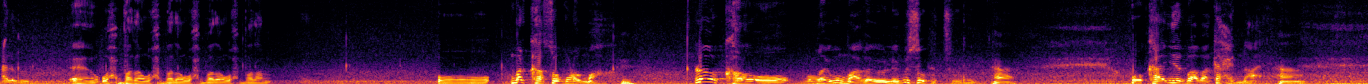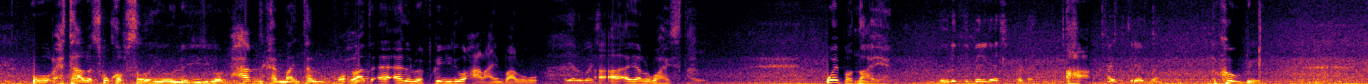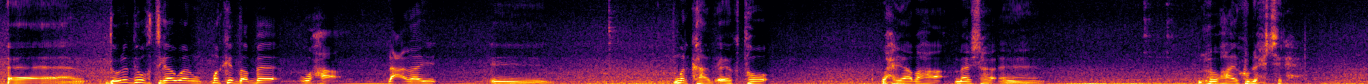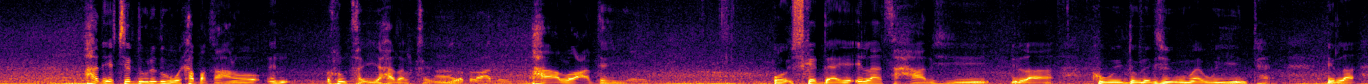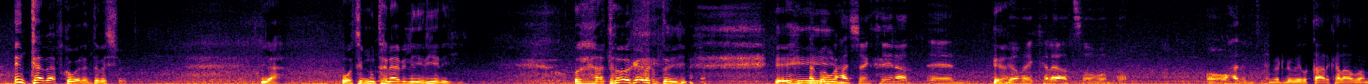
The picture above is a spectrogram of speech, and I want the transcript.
maxaa lagu yidhi wax badan wax badan wax badan wax badan. Oo markaasoo qura maaha. Dhowr kale oo laygu maagay oo laygu soo hujoogay ha oo kaa iyar baabaan ka xidhnaay. Ha. Oo xitaa laysku qabsaday oo la yidhi maxaa ninkan ma intan adal waaf ka yidhi waxaan ahayn baa lagu Ayaa lagu haystaa. way badnaayeen. Dowladdii berigaas xidhay. Kowdhe dowladdii wakhtigaa waan markii dambe waxaa dhacday markaad eegto waxyaabaha meesha muxuu ahaay ku dhex jira had iyo jeer dowladuhu way ka baqaanoo in runta iyo hadalka iyo loo caddeeyo. Haa loo caddeeyo. Oo iska daaya ilaa saxaabihii ilaa kuwii dowladihii umaawiyiinta ilaa intaaba afka waa la daba socda. Ya waa ti muntanaabi la eryanayay haddama garatay. Waxaad sheegtay inaad gabay kale aad soo wado oo waxaad igu tiri mar dhaweyd qaar kalaaban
